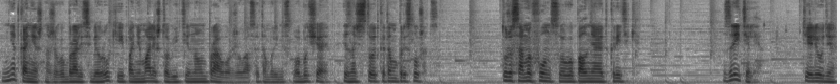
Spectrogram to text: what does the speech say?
Нет, конечно же, вы брали себе в руки и понимали, что объективно он прав уже вас этому ремеслу обучает, и значит стоит к этому прислушаться. Ту же самую функцию выполняют критики. Зрители, те люди,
